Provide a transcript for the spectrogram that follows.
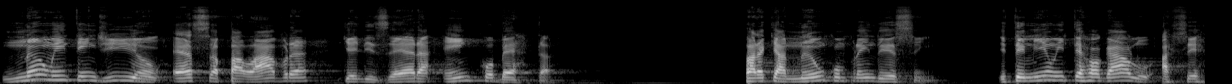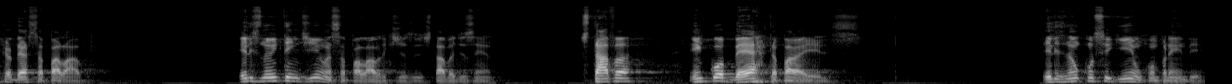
não entendiam essa palavra que lhes era encoberta, para que a não compreendessem, e temiam interrogá-lo acerca dessa palavra. Eles não entendiam essa palavra que Jesus estava dizendo. Estava encoberta para eles. Eles não conseguiam compreender.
